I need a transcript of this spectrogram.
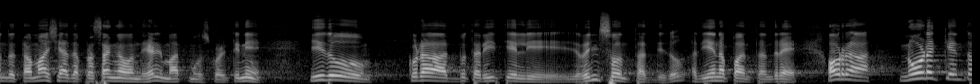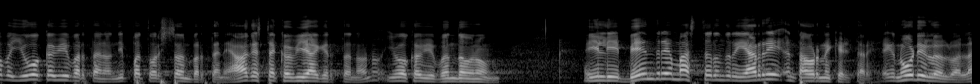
ಒಂದು ತಮಾಷೆಯಾದ ಪ್ರಸಂಗ ಒಂದು ಹೇಳಿ ಮಾತು ಮುಗಿಸ್ಕೊಳ್ತೀನಿ. ಇದು ಕೂಡ ಅದ್ಭುತ ರೀತಿಯಲ್ಲಿ ರಂಜಿಸುವಂಥದ್ದಿದು ಅದೇನಪ್ಪ ಅಂತಂದರೆ, ಅವರ ನೋಡೋಕ್ಕೆ ಅಂತ ಒಬ್ಬ ಯುವ ಕವಿ ಬರ್ತಾನೆ ಒಂದು ಇಪ್ಪತ್ತು ವರ್ಷದವನು ಬರ್ತಾನೆ ಆಗಷ್ಟೇ ಕವಿಯಾಗಿರ್ತಾನೆ ಅವನು ಯುವ ಕವಿ ಬಂದವನು ಇಲ್ಲಿ ಬೇಂದ್ರೆ ಮಾಸ್ತರ್ ಅಂದ್ರೆ ಯಾರ್ರೀ ಅಂತ ಅವ್ರನ್ನ ಕೇಳ್ತಾರೆ. ಈಗ ನೋಡಿರಲ್ವಲ್ಲ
